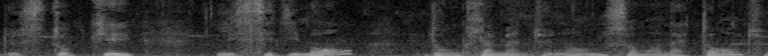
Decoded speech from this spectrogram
de stocker les sédiments. Donc là maintenant, nous sommes en attente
